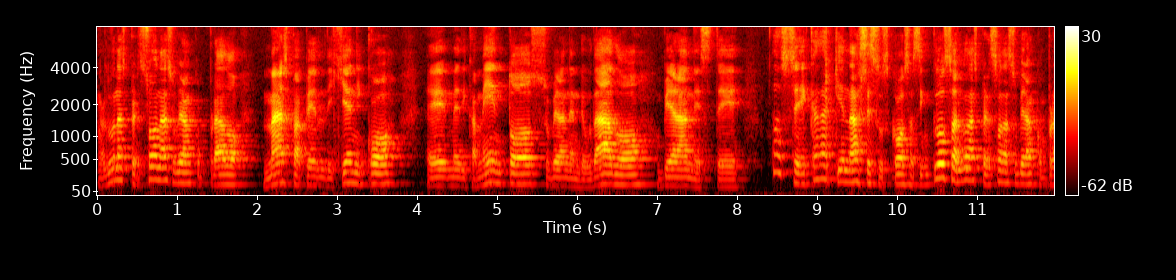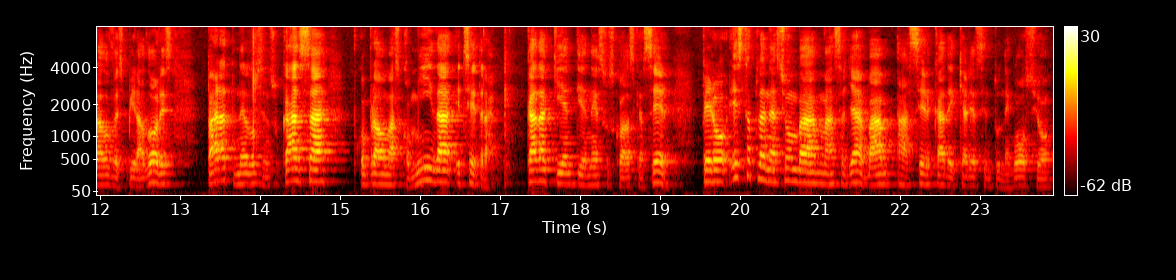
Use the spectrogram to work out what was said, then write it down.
Algunas personas hubieran comprado más papel higiénico, eh, medicamentos, hubieran endeudado, hubieran, este, no sé, cada quien hace sus cosas. Incluso algunas personas hubieran comprado respiradores para tenerlos en su casa, comprado más comida, etc. Cada quien tiene sus cosas que hacer. Pero esta planeación va más allá, va acerca de qué harías en tu negocio,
